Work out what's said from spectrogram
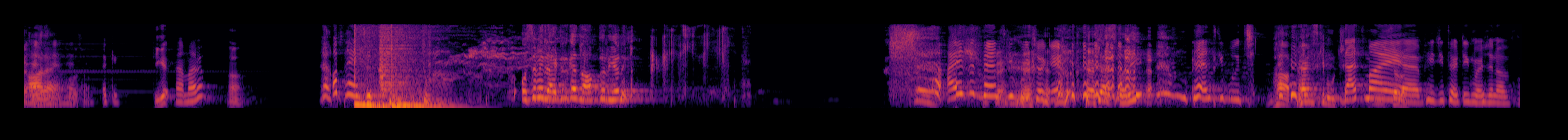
है आ रहा है थोड़ा सा। ओके। ठीक है? हाँ मारो। हाँ। ओ भैंस उससे भी राइटर का नाम तो लिया नहीं। आई सेड भैंस की पूछ ओके। क्या सॉरी भैंस की पूछ। हाँ भैंस की पूछ। That's my PG 13 version of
